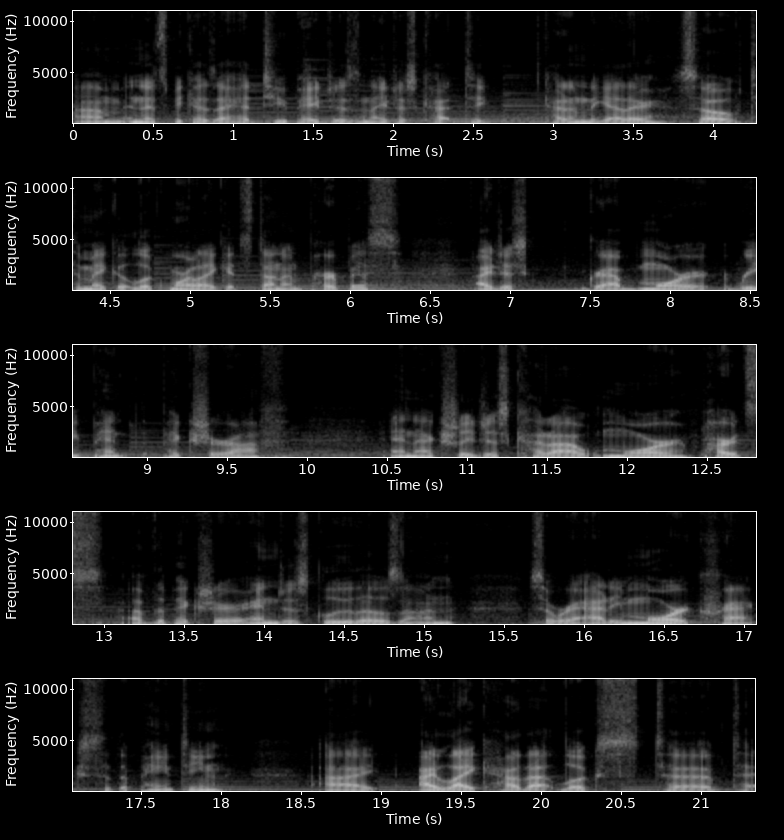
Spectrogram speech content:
um, and it's because I had two pages and I just cut to cut them together. So to make it look more like it's done on purpose, I just grab more, reprint the picture off, and actually just cut out more parts of the picture and just glue those on. So we're adding more cracks to the painting. I I like how that looks to to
